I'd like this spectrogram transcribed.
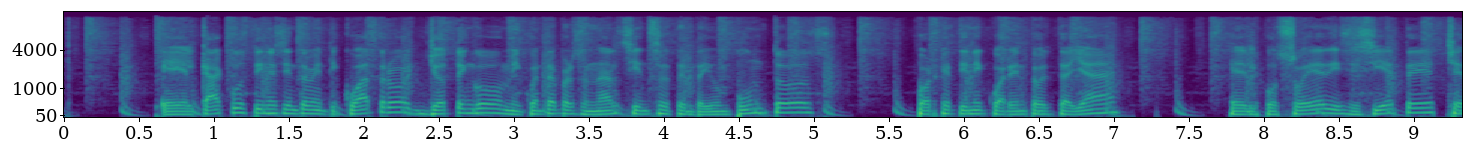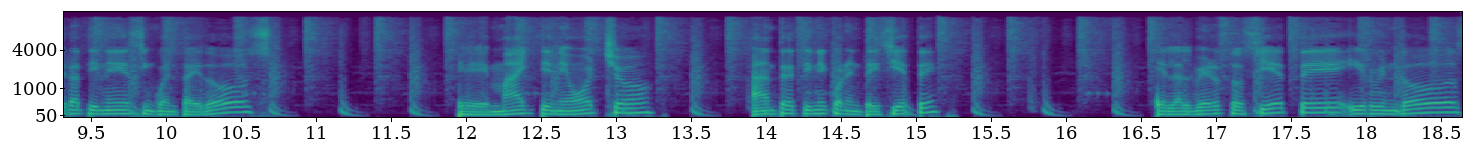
El Cacus tiene 124. Yo tengo mi cuenta personal 171 puntos. Jorge tiene 40 ahorita ya. El Josué 17. Chera tiene 52. Eh, Mike tiene 8. Andre tiene 47. El Alberto 7. Irwin 2.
